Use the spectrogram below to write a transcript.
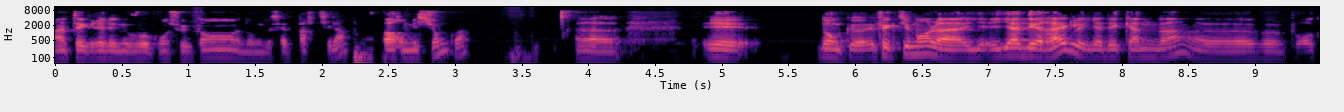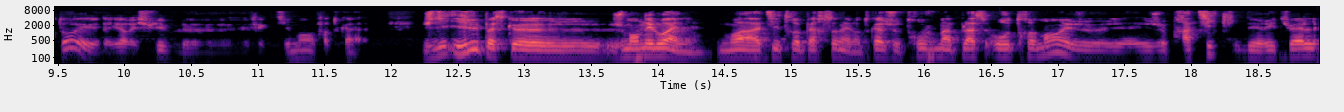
intégrer les nouveaux consultants donc de cette partie-là, hors mission quoi. Euh, et donc euh, effectivement là, il y, a des règles, il y a des canevas euh, pour Octo et d'ailleurs ils suivent le, effectivement, enfin, en tout cas, je dis il parce que je m'en éloigne moi à titre personnel. En tout cas, je trouve ma place autrement et je, je pratique des rituels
